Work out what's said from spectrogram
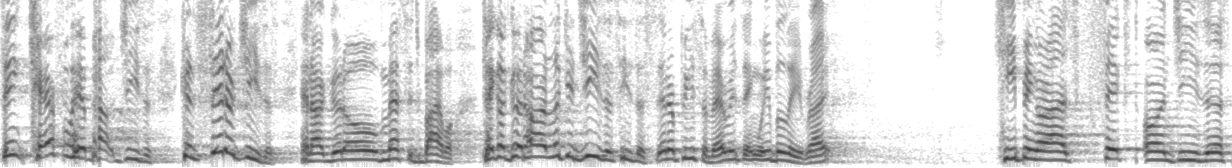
Think carefully about Jesus. Consider Jesus. In our good old message Bible, take a good hard look at Jesus. He's the centerpiece of everything we believe, right? Keeping our eyes fixed on Jesus.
